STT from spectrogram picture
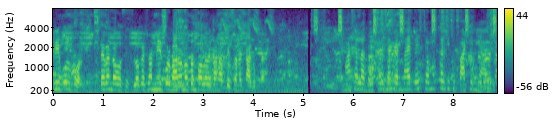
triple four seven double six. Location Mirpur বারো নতুন পল্লবী থানার পিছনে সাগুপ্তা মাশাল্লাহ দর্শক দেখেন ভাই বেশ চমৎকার কিছু পাখি নিয়ে আসছে।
